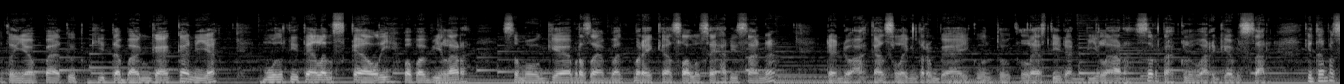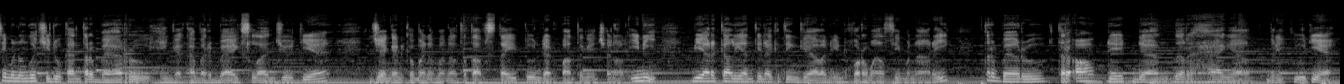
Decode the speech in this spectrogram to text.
tentunya patut kita banggakan ya. Multi talent sekali Papa Bilar Semoga persahabat mereka selalu sehat di sana dan doakan selain terbaik untuk Lesti dan Bilar serta keluarga besar. Kita masih menunggu cidukan terbaru hingga kabar baik selanjutnya. Jangan ke mana-mana tetap stay tune dan pantengin channel ini biar kalian tidak ketinggalan informasi menarik, terbaru, terupdate, dan terhangat berikutnya.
